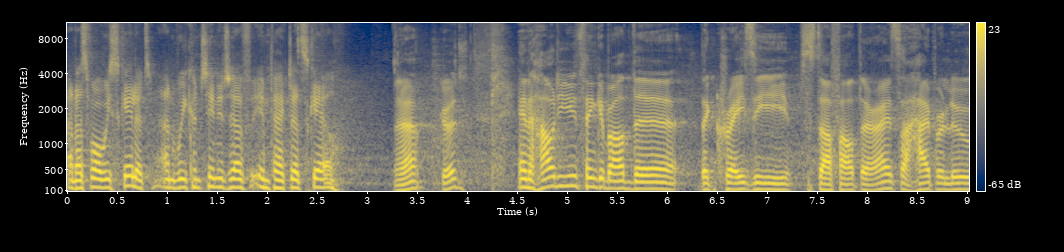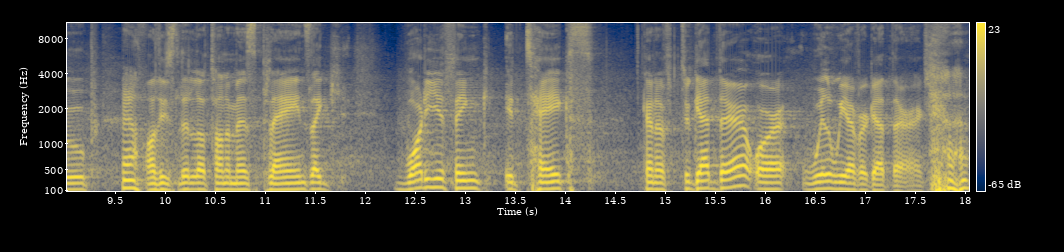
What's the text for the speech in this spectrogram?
and that's why we scale it, and we continue to have impact at scale. Yeah, good. And how do you think about the the crazy stuff out there? Right? It's a hyperloop, yeah. all these little autonomous planes. Like, what do you think it takes? Kind of to get there, or will we ever get there? Actually,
